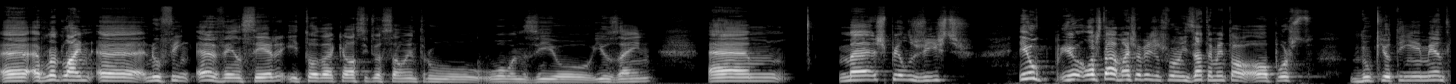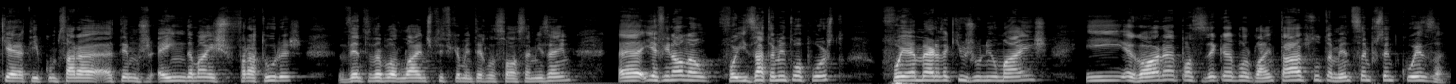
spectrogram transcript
Uh, a Bloodline, uh, no fim, a vencer e toda aquela situação entre o, o Owens e o, e o Zayn. Um, mas, pelos vistos, eu, eu, lá está, mais uma vez, eles foram exatamente ao, ao oposto do que eu tinha em mente, que era tipo começar a, a, termos ainda mais fraturas dentro da Bloodline, especificamente em relação ao Sami Zayn. Uh, e afinal, não, foi exatamente o oposto. Foi a merda que os uniu mais. E agora posso dizer que a Bloodline está absolutamente 100% coesa.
